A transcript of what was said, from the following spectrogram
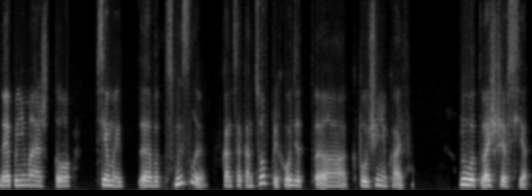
но я понимаю, что все мои э, вот смыслы в конце концов приходят э, к получению кайфа. Ну вот вообще все.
